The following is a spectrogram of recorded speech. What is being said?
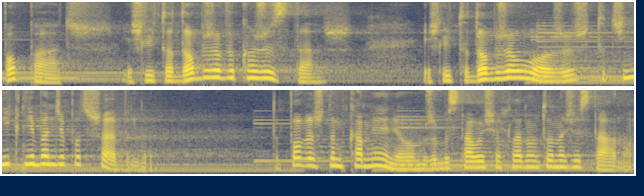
Popatrz, jeśli to dobrze wykorzystasz, jeśli to dobrze ułożysz, to ci nikt nie będzie potrzebny. To powiesz tym kamieniom, żeby stały się chlebem, to one się staną.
